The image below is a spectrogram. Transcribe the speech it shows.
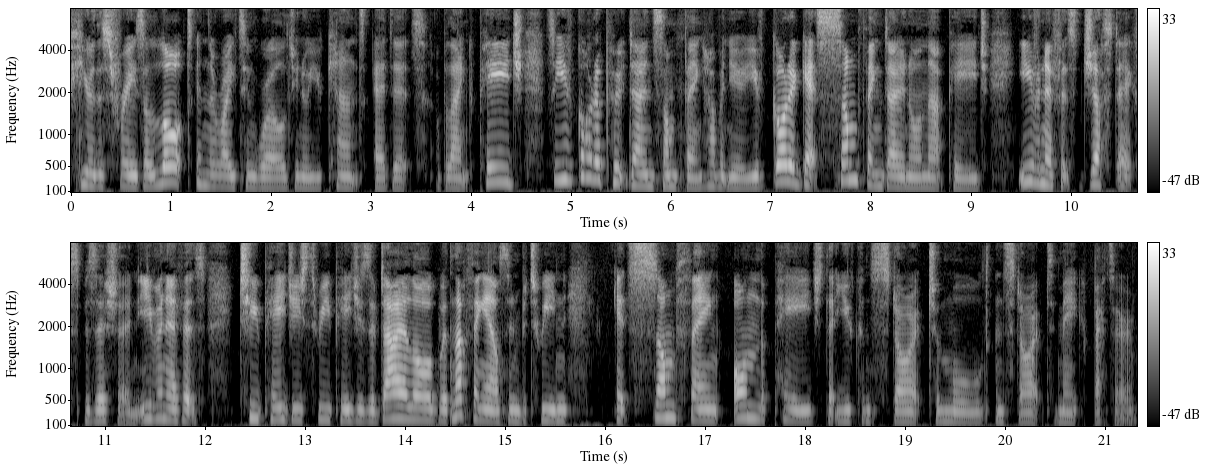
hear this phrase a lot in the writing world you know you can't edit a blank page. So you've got to put down something haven't you? You've got to get something down on that page even if it's just exposition even if it's two pages three pages of dialogue with nothing else in between. It's something on the page that you can start to mold and start to make better.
